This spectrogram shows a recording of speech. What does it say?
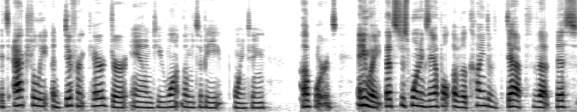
it's actually a different character and you want them to be pointing upwards. Anyway, that's just one example of the kind of depth that this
